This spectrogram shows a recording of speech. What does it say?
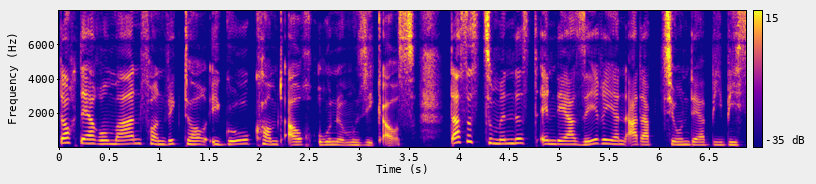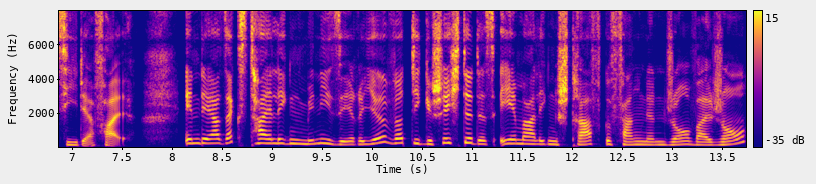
Doch der Roman von Victor Hugo kommt auch ohne Musik aus. Das ist zumindest in der Serienadaption der BBC der Fall. In der sechsteiligen Miniserie wird die Geschichte des ehemaligen Strafgefangenen Jean Valjean,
